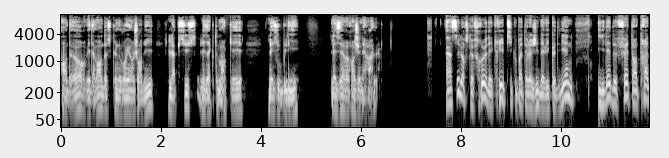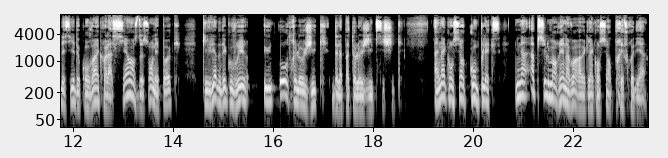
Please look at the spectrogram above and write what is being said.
en dehors évidemment de ce que nous voyons aujourd'hui, lapsus, les actes manqués, les oublis, les erreurs en général. Ainsi, lorsque Freud écrit Psychopathologie de la vie quotidienne, il est de fait en train d'essayer de convaincre la science de son époque qu'il vient de découvrir une autre logique de la pathologie psychique. Un inconscient complexe n'a absolument rien à voir avec l'inconscient pré-freudien.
